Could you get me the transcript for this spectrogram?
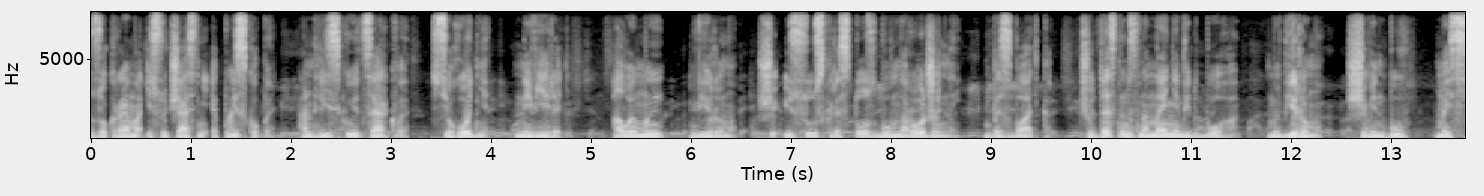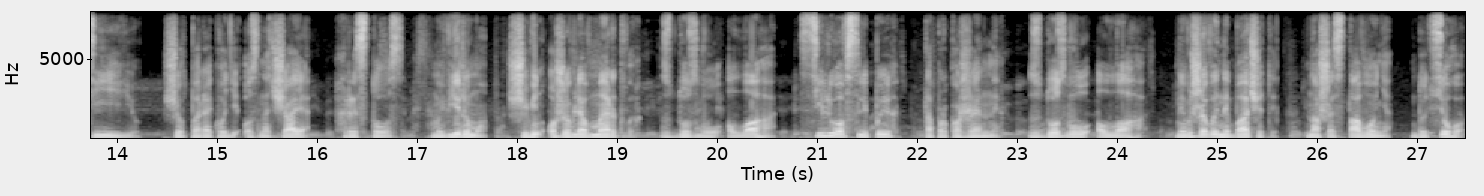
зокрема і сучасні епископи англійської церкви, сьогодні не вірять. Але ми віримо, що Ісус Христос був народжений без батька, чудесним знаменням від Бога. Ми віримо, що Він був Месією, що в перекладі означає Христос. Ми віримо, що Він оживляв мертвих з дозволу Аллаха, зцілював сліпих та прокажених з дозволу Аллаха. Невже ви не бачите наше ставлення до цього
